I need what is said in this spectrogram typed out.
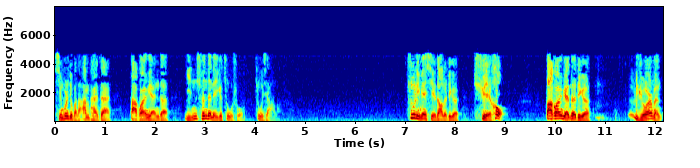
邢夫人就把他安排在大观园的。迎春的那个住所住下了。书里面写到了这个雪后大观园的这个女儿们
